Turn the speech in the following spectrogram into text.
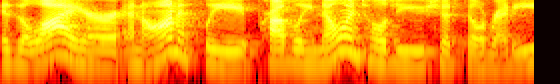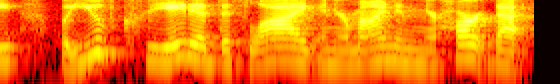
is a liar. And honestly, probably no one told you you should feel ready, but you've created this lie in your mind and in your heart that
